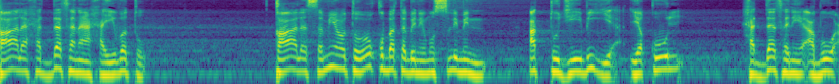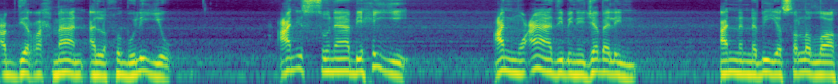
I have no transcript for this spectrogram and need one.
കാല ഹദ്ദസന ഹൈവത്തു. قال سمعت عقبة بن مسلم التجيبي يقول حدثني أبو عبد الرحمن الحبلي عن السنابحي عن معاذ بن جبل أن النبي صلى الله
